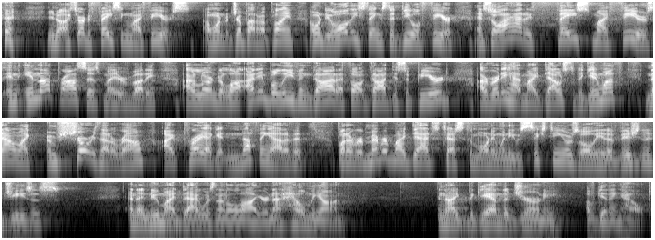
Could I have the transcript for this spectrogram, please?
you know, I started facing my fears. I wanted to jump out of a plane. I wanted to do all these things to deal with fear. And so I had to face my fears. And in that process, my everybody, I learned a lot. I didn't believe in God. I thought God disappeared. I already had my doubts to begin with. Now I'm like, I'm sure he's not around. I pray, I get nothing out of it. But I remember my dad's testimony when he was 16 years old. He had a vision of Jesus. And I knew my dad was not a liar, and that held me on and I began the journey of getting help.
